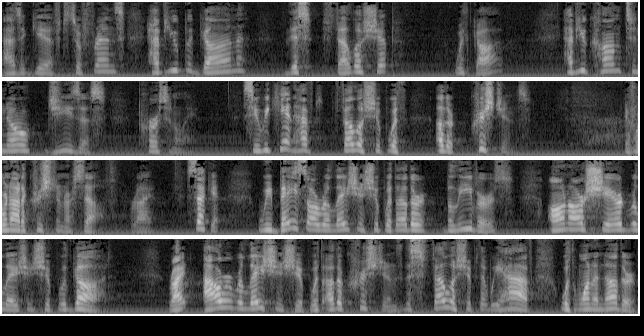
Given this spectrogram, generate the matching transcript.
as a gift. So, friends, have you begun this fellowship with God? Have you come to know Jesus personally? See, we can't have fellowship with other Christians if we're not a Christian ourselves, right? Second, we base our relationship with other believers on our shared relationship with God, right? Our relationship with other Christians, this fellowship that we have with one another,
